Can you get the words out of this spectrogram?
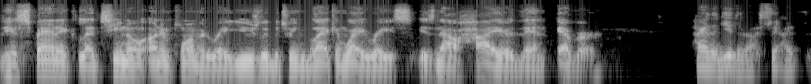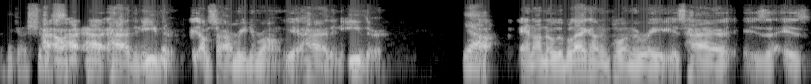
the Hispanic Latino unemployment rate, usually between black and white rates, is now higher than ever. Higher than either. I think I think I should have. oh, hi- hi- higher than either. I'm sorry, I'm reading wrong. Yeah, higher than either. yeah, And I know the black unemployment rate is higher. Is is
